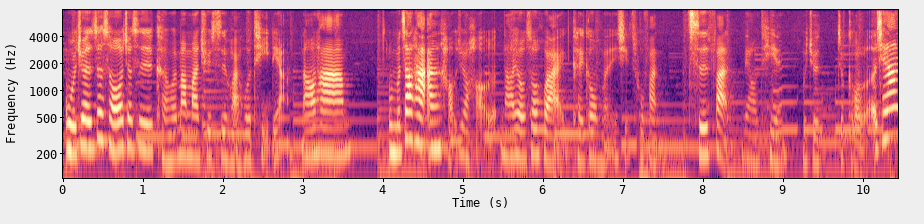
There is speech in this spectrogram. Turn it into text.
我觉得这时候就是可能会慢慢去释怀或体谅，然后他我们知道他安好就好了，然后有时候回来可以跟我们一起出饭、吃饭、聊天，我觉得就够了。而且他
